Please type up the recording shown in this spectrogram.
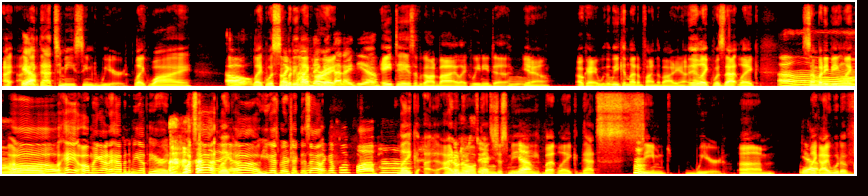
I, Yeah. like that to me seemed weird. Like why? Oh, Like was somebody like, like, "All get right, that idea? eight days have gone by. Like we need to, Mhm. you know." Okay, w we can let him find the body. You know, Like, was that like somebody being like, "Oh, hey, oh my god, I happen to be up here, and what's that?" Like, Yeah. "Oh, you guys better check this Looks out." like a flip flop, huh? like I, I don't know if that's just me Yeah. but like that Hmm. seemed weird um yeah, like i would have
